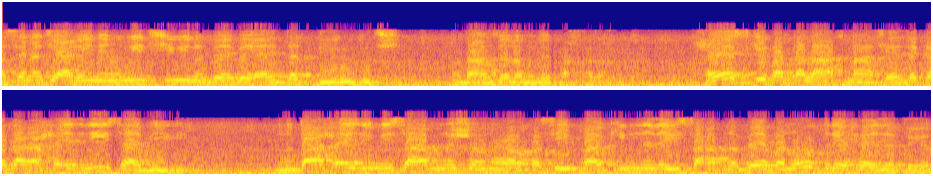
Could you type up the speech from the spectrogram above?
اسنه چې هغه نه امید شي نو به به عدت دی روږي شي دا ظلم دی په خلا حیث کې به طلاق نه شي ځکه دا حیث نه حسابيږي نو دا حیض می صاحب نشو نو ورپسې پاکیم نه دی صاحب نو به بنو درې حیض تیر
